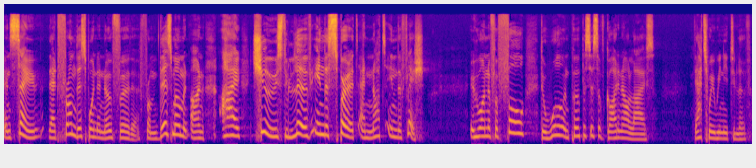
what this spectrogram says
and say that from this point and no further, from this moment on, I choose to live in the spirit and not in the flesh. If we want to fulfill the will and purposes of God in our lives, that's where we need to live.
